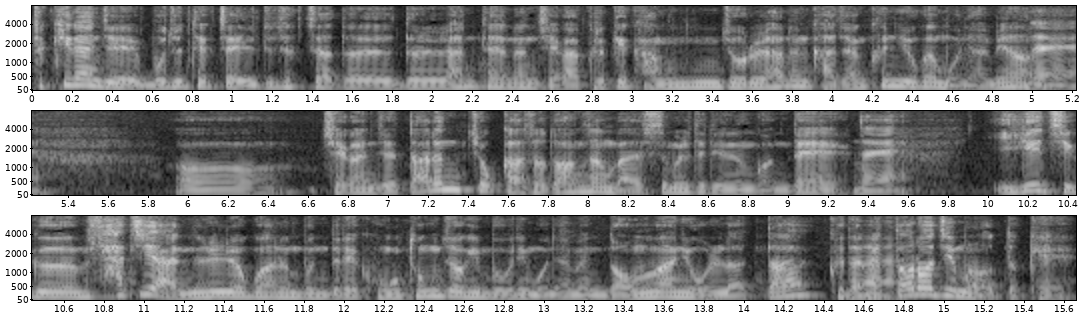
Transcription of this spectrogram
특히나 이제 무주택자, 일주택자들한테는 제가 그렇게 강조를 하는 가장 큰 이유가 뭐냐면 네. 어 제가 이제 다른 쪽 가서도 항상 말씀을 드리는 건데 네. 이게 지금 사지 않으려고 하는 분들의 공통적인 부분이 뭐냐면 너무 많이 올랐다 그다음에 네. 떨어지면 어떻게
